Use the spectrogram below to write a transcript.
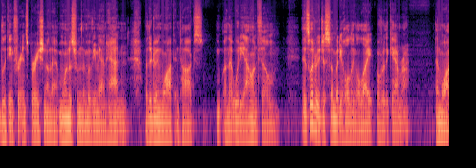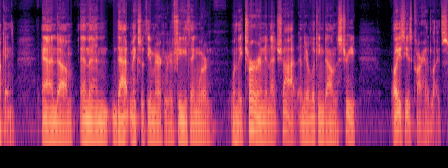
looking for inspiration on that. One was from the movie Manhattan, where they're doing walk and talks on that Woody Allen film. And it's literally just somebody holding a light over the camera and walking. And um, and then that mixed with the American Graffiti thing, where when they turn in that shot and they're looking down the street, all you see is car headlights.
